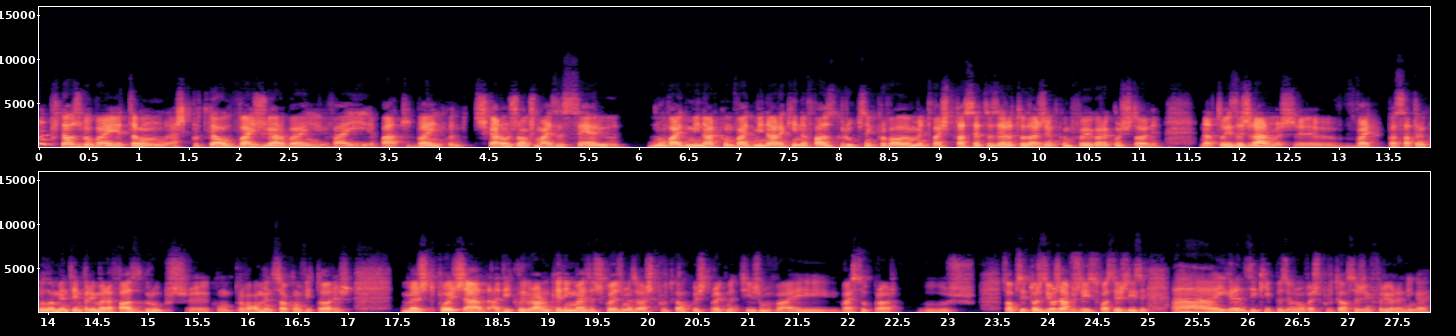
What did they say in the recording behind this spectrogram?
Não, Portugal jogou bem. Então acho que Portugal vai jogar bem e vai. Pá, tudo bem. Quando chegar aos jogos mais a sério, não vai dominar como vai dominar aqui na fase de grupos, em que provavelmente vai espetar 7 a 0 a toda a gente, como foi agora com a Estónia. Não, estou a exagerar, mas eh, vai passar tranquilamente em primeira fase de grupos, eh, com, provavelmente só com vitórias. Mas depois há, há de equilibrar um bocadinho mais as coisas, mas eu acho que Portugal com este pragmatismo vai, vai superar os, os opositores. E eu já vos disse, vocês dizem, ah, e grandes equipas, eu não vejo Portugal seja inferior a ninguém.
